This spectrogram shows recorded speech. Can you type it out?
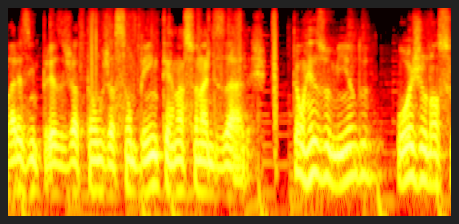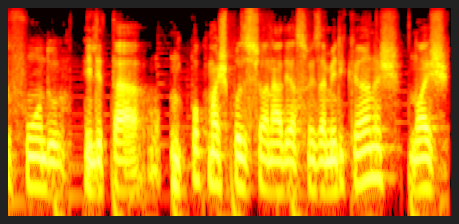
Várias empresas já estão, já são bem internacionalizadas. Então, resumindo, hoje o nosso fundo ele está um pouco mais posicionado em ações americanas. Nós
